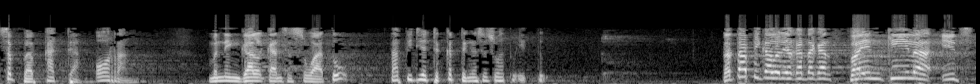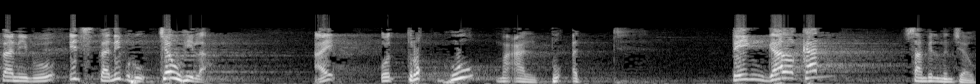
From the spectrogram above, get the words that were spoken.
Sebab kadang orang meninggalkan sesuatu tapi dia dekat dengan sesuatu itu. Tetapi kalau dia katakan fa in qila ijtanibu ijtanibhu jauhilah. Ai utrukhu ma'al bu'ad. Tinggalkan sambil menjauh.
